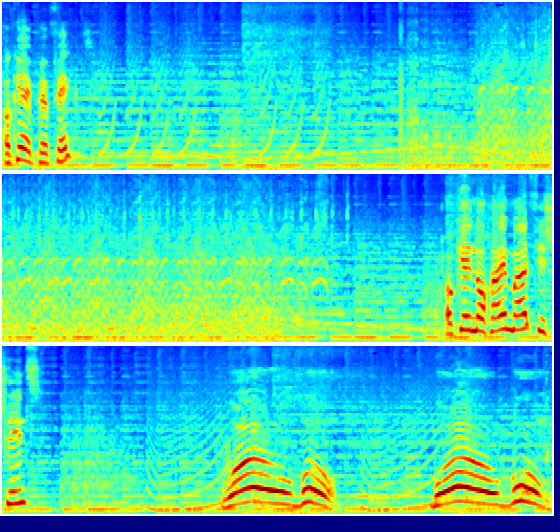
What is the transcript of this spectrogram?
Okay, perfekt. Okay, noch einmal, Fischlins. Wow, boom. Wow, boom.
